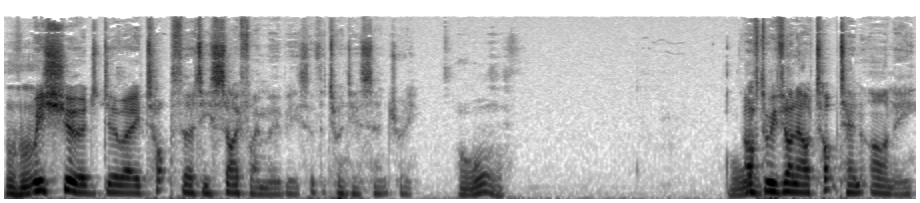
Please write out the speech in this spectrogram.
Mm-hmm. We should do a top 30 sci fi movies of the 20th century. Oh. Ooh. After we've done our top 10 Arnie,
